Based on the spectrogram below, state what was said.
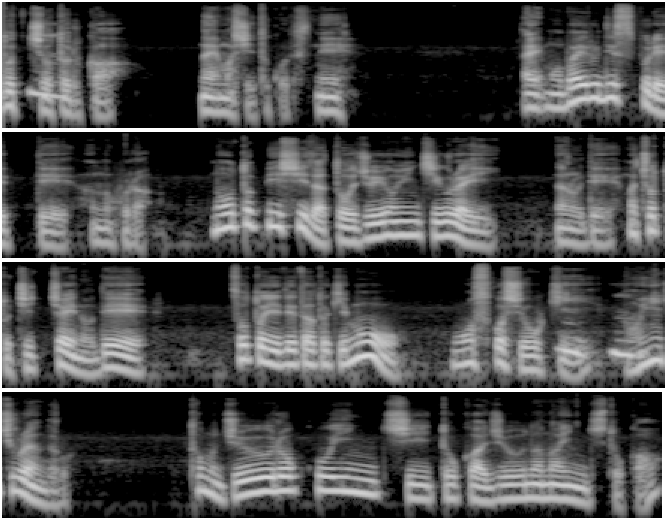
どっちを取るか悩ましいところですね。あれ、モバイルディスプレイって、あのほら、ノート PC だと14インチぐらいなので、まあ、ちょっとちっちゃいので、外に出た時ももう少し大きい、うんうん何インチぐらいなんだろう。多分16インチとか17インチとか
